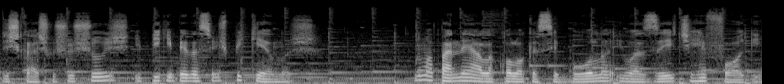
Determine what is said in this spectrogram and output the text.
Descasque os chuchus e pique em pedacinhos pequenos. Numa panela, coloque a cebola e o azeite e refogue.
